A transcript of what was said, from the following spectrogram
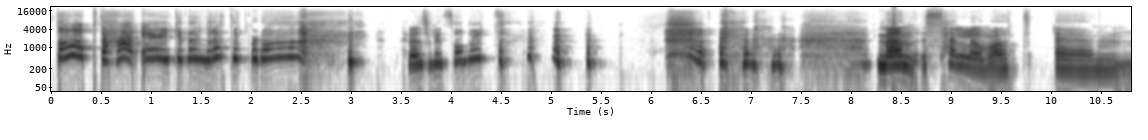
Stopp! Det her er ikke den rette for deg! Høres litt sånn ut. Men selv om at um,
